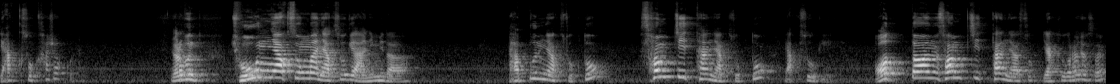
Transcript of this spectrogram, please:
약속하셨거든. 여러분, 좋은 약속만 약속이 아닙니다. 나쁜 약속도 섬찟한 약속도 약속이에요. 어떤 섬찟한 약속, 약속을 하셨어요?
